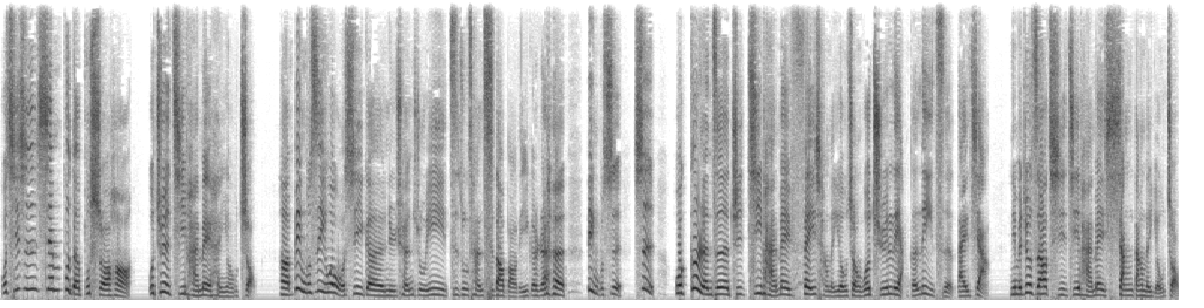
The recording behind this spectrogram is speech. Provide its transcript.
我其实先不得不说哈，我觉得鸡排妹很有种。啊，并不是因为我是一个女权主义自助餐吃到饱的一个人，并不是，是我个人真的鸡鸡排妹非常的有种。我举两个例子来讲，你们就知道其实鸡排妹相当的有种。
